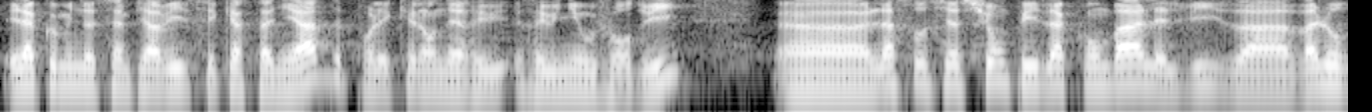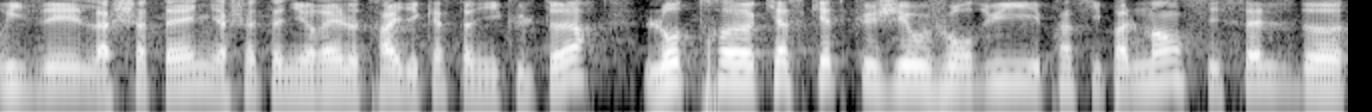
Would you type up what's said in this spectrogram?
et la commune de Saint-Pierreville, c'est Castagnade, pour lesquelles on est réunis aujourd'hui. Euh, l'association Pays de la Comballe, elle vise à valoriser la châtaigne, la châtaigneraie, le travail des castagniculteurs. L'autre casquette que j'ai aujourd'hui, principalement, c'est celle de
